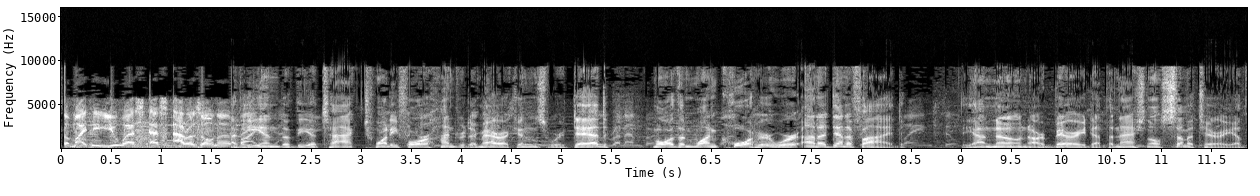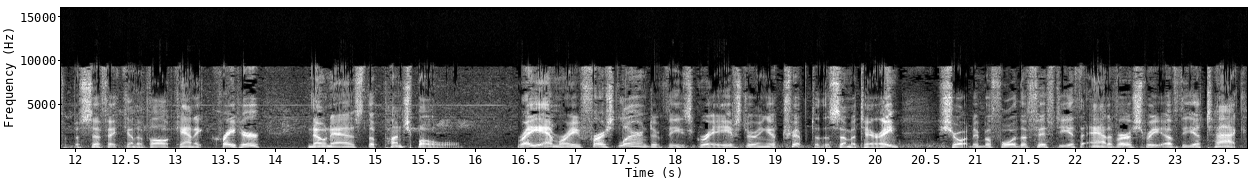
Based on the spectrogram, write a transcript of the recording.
The mighty USS Arizona. At the end of the attack, 2,400 Americans were dead. More than one quarter were unidentified. The unknown are buried at the National Cemetery of the Pacific in a volcanic crater known as the Punchbowl. Ray Emory first learned of these graves during a trip to the cemetery shortly before the 50th anniversary of the attack.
